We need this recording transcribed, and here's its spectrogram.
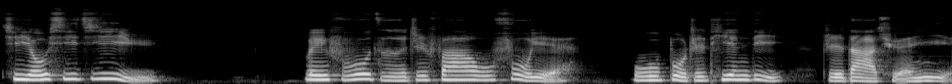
其由奚积与？为夫子之发无父也，吾不知天地之大权也。”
